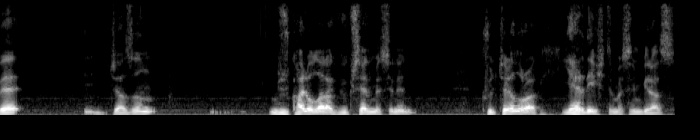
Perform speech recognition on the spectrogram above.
ve cazın müzikal olarak yükselmesinin kültürel olarak yer değiştirmesinin biraz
